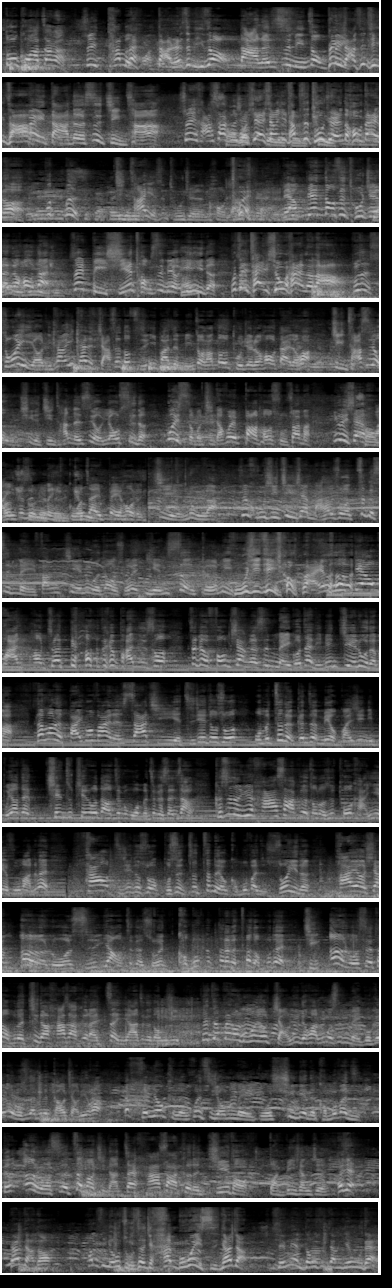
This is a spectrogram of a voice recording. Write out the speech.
多多夸张啊！所以他们打人是民众，打人是民众，被打是警察，被打的是警察啊。所以哈萨克，我现在相信他们是突厥人的后代了。不，不是，警察也是突厥人的后代。对，两边都是突厥人的后代，所以比血统是没有意义的。不是太凶悍了啦？不是，所以哦，你看一开始假设都只是一般的民众，然后都是突厥人后代的话，警察是有武器的，警察人是有优势的。为什么警察会抱头鼠窜嘛？因为现在怀疑这是美国在背后的介入啦。所以胡锡进现在马上说，这个是美方介入的这种所谓颜色革命。胡锡进又来。来了，雕盘，好，车雕这个盘子，说这个风向呢是美国在里面介入的嘛？然后呢，白宫发言人沙奇也直接就说，我们真的跟这没有关系，你不要再牵牵拖到这个我们这个身上了。可是呢，因为哈萨克总统是托卡耶夫嘛，对不对？他直接就说，不是，这真的有恐怖分子，所以呢，他要向俄罗斯要这个所谓恐怖的那个特种部队，请俄罗斯的特种部队进到哈萨克来镇压这个东西。那这背后如果有角力的话，如果是美国跟俄罗斯在这边搞角力的话，那很有可能会是由美国训练的恐怖分子跟俄罗斯的震爆警察在哈萨克的街头短兵相接。而且刚刚讲的，他们是有组织而且悍不畏死。你要讲前面都是这样烟雾弹。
